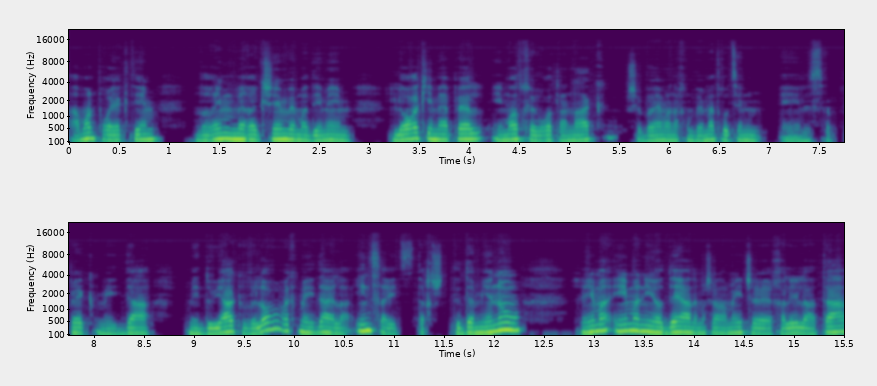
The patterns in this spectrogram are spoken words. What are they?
המון פרויקטים, דברים מרגשים ומדהימים. לא רק עם אפל, עם עוד חברות ענק שבהם אנחנו באמת רוצים אה, לספק מידע מדויק ולא רק מידע אלא insights, תדמיינו שאם אני יודע למשל עמית שחלילה אתה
